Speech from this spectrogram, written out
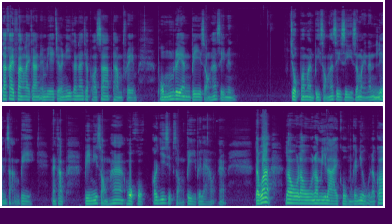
ถ้าใครฟังรายการ MBA Journey ก็น่าจะพอทราบทำเฟรม ผมเรียนปี 2541 จบประมาณปี 2544 สมัยนั้นเรียน 3 ปีนะครับ ปีนี้ 2566 ก็ 22 ปีไปแล้วนะแต่ว่าเราเราเรามีลายกลุ่มกันอยู่ แล้วก็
